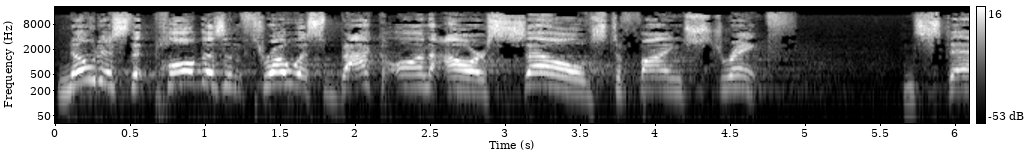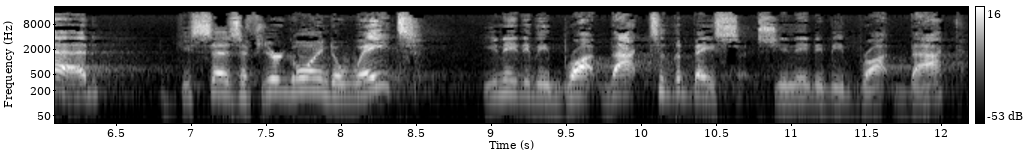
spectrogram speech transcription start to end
Notice that Paul doesn't throw us back on ourselves to find strength. Instead, he says if you're going to wait, you need to be brought back to the basics. You need to be brought back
